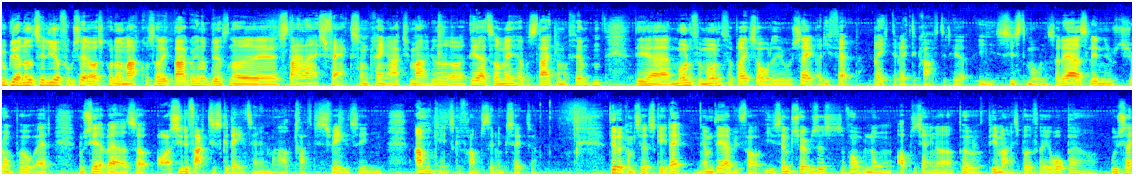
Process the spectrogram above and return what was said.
Nu bliver jeg nødt til lige at fokusere også på noget makro, så det ikke bare går hen og bliver sådan noget uh, stylized facts omkring aktiemarkedet, og det har jeg taget med her på slide nummer 15. Det er måned for måned fabriksordre i USA, og de faldt rigtig, rigtig kraftigt her i sidste måned. Så det er altså lidt en illustration på, at nu ser vi altså også i det faktiske data en meget kraftig svækkelse i den amerikanske fremstillingssektor. Det, der kommer til at ske i dag, jamen det er, at vi får ISM Services, så får vi nogle opdateringer på PMI's, både fra Europa og USA,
